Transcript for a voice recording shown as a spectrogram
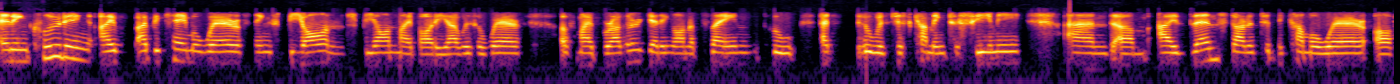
and including I, I became aware of things beyond beyond my body. I was aware of my brother getting on a plane who had who was just coming to see me, and um, I then started to become aware of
